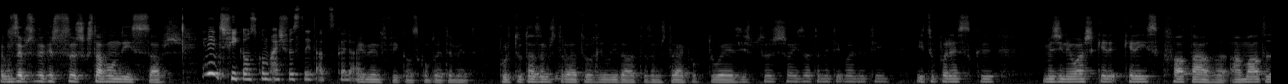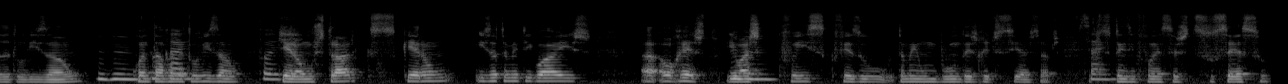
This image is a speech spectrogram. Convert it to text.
eu comecei a perceber que as pessoas gostavam disso, sabes? Identificam-se com mais facilidade, se calhar. Identificam-se completamente. Porque tu estás a mostrar a tua realidade, estás a mostrar aquilo que tu és e as pessoas são exatamente iguais a ti. E tu parece que. Imagina, eu acho que era, que era isso que faltava à malta da televisão Uhum, quando estava na ok, televisão. pois. Que eram mostrar que, que eram exatamente iguais a- ao resto. E eu acho Uhum. que foi isso que fez o, também um boom das redes sociais, sabes? Sei. Porque tu tens influências de sucesso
